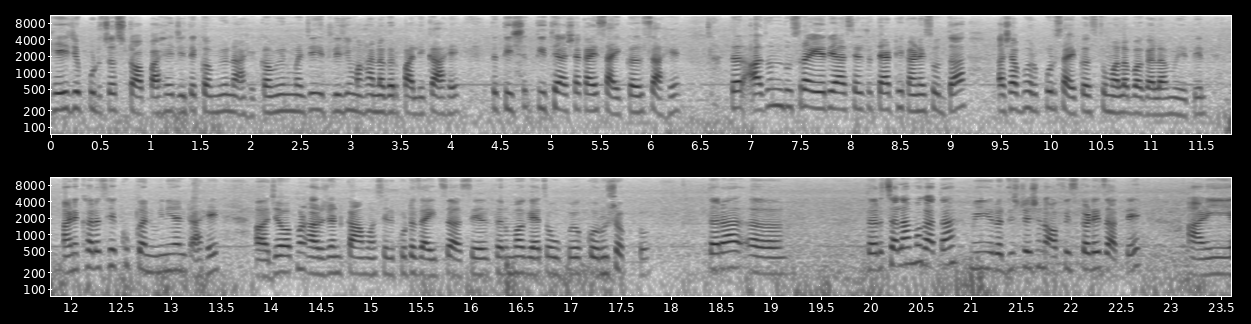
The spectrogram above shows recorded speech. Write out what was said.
हे जे पुढचं स्टॉप आहे जिथे कम्यून आहे. कम्यून म्हणजे इथली जी महानगरपालिका आहे तर तिश तिथे अशा काही सायकल्स आहे. तर अजून दुसरा एरिया असेल तर त्या ठिकाणी सुद्धा अशा भरपूर सायकल्स तुम्हाला बघायला मिळतील. आणि खरंच हे खूप कन्व्हिनियंट आहे. जेव्हा पण अर्जंट काम असेल कुठं जायचं असेल तर मग याचा उपयोग करू शकतो. तर तर चला मग आता मी रजिस्ट्रेशन ऑफिसकडे जाते आणि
